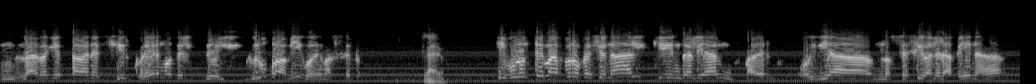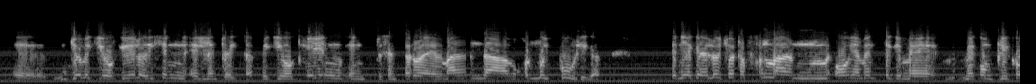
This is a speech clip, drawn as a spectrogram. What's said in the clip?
La verdad que estaba en el círculo, éramos del, del grupo amigos de Marcelo. Claro. Y por un tema profesional que en realidad, a ver, hoy día no sé si vale la pena. eh, yo me equivoqué, lo dije en, en la entrevista, me equivoqué en, en presentar una demanda a lo mejor muy pública. Tenía que haberlo hecho de otra forma, obviamente que me, me complicó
